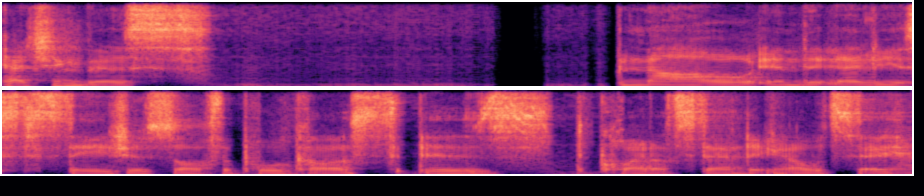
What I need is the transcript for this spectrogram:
catching this now in the earliest stages of the podcast is quite outstanding, I would say,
